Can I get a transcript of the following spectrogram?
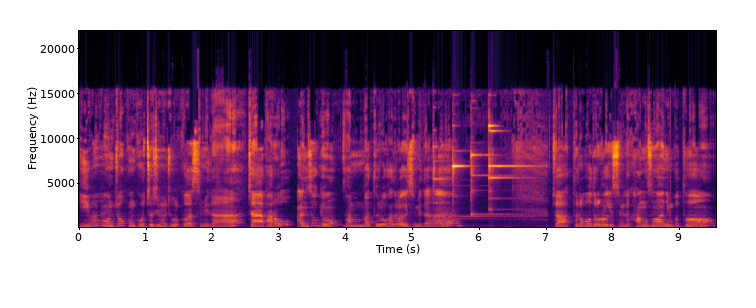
이 부분 조금 고쳐지면 좋을 것 같습니다. 자, 바로 안석용 3분 파트로 가도록 하겠습니다. 자, 들어보도록 하겠습니다. 강승환님부터.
